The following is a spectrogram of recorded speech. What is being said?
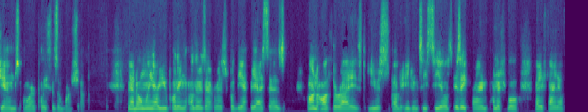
gyms, or places of worship. Not only are you putting others at risk, but the FBI says unauthorized use of agency seals is a crime punishable by a fine of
